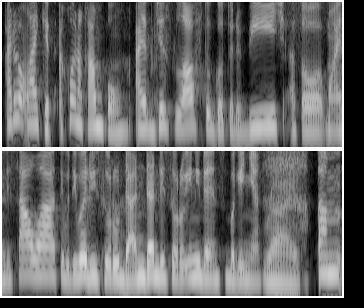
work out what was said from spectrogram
I don't like it. Aku anak kampung. I just love to go to the beach atau main di sawah. Tiba-tiba disuruh dandan, disuruh ini dan sebagainya. Right. Um,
